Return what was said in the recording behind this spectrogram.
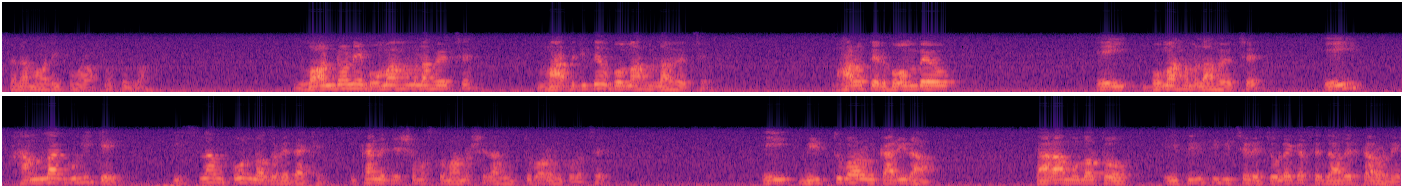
السلام عليكم ورحمة الله লন্ডনে বোমা হামলা হয়েছে মাদ্রিদেও বোমা হামলা হয়েছে ভারতের বোম্বেও এই বোমা হামলা হয়েছে এই হামলাগুলিকে ইসলাম কোন নজরে দেখে এখানে যে সমস্ত মানুষেরা মৃত্যুবরণ করেছে এই মৃত্যুবরণকারীরা, তারা মূলত এই পৃথিবী ছেড়ে চলে গেছে যাদের কারণে,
